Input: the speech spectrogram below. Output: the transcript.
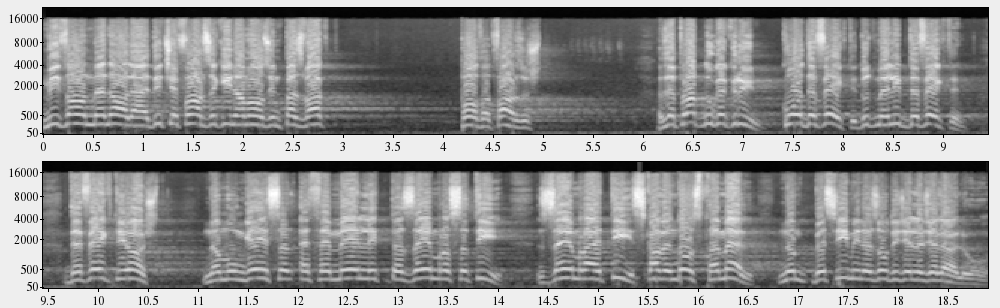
Me i thanë more ti a e di që farz e ki namazin 5 vakt Po thot farz është Dhe prap nuk e kryn Ku o defekti, duhet me lyp defektin Defekti është Në mungesën e themelit të zemrës së tij Zemra e tij s'ka vendos themel Në besimin e Zotit xhelle xhelaluhu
